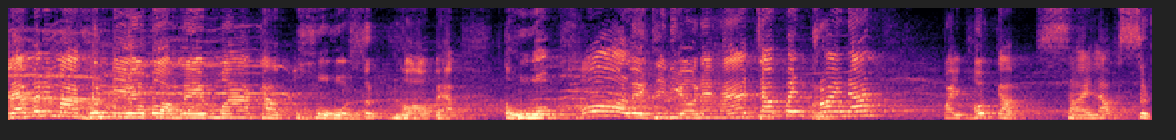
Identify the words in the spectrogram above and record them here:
และไม่ได้มาคนเดียวบอกเลยมากับ โอ้โห สุดหล่อแบบตัวพ่อเลยทีเดียวนะฮะ จะเป็นใครนั้น ไปพบกับสายลับสุด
